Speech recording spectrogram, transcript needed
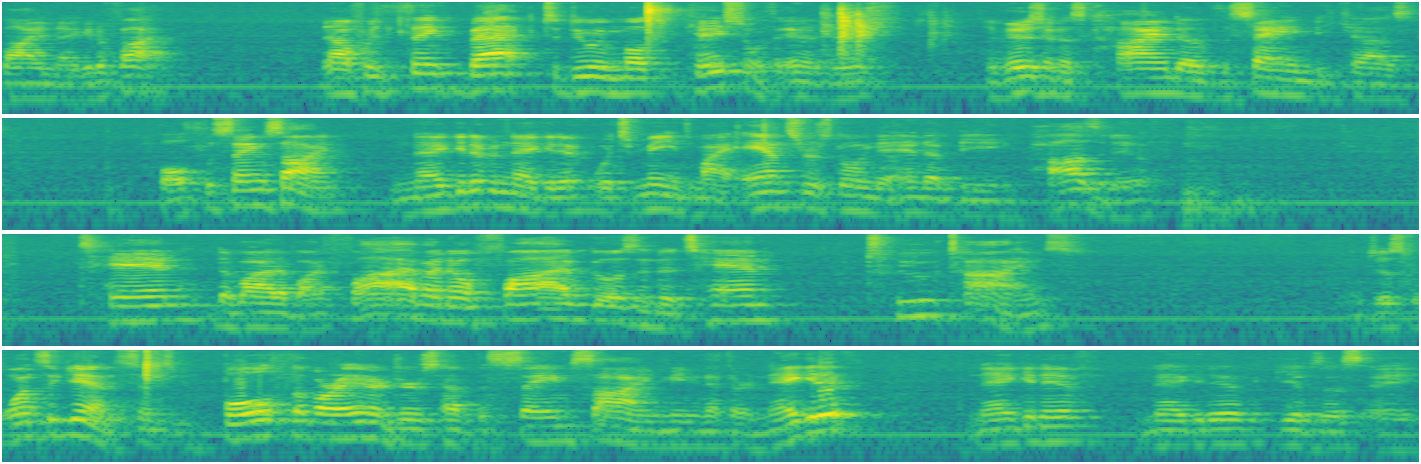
by negative 5. Now if we think back to doing multiplication with integers, division is kind of the same because both the same sign, negative and negative, which means my answer is going to end up being positive. 10 divided by 5, I know 5 goes into 10 two times. Just once again, since both of our integers have the same sign, meaning that they're negative, negative, negative gives us a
